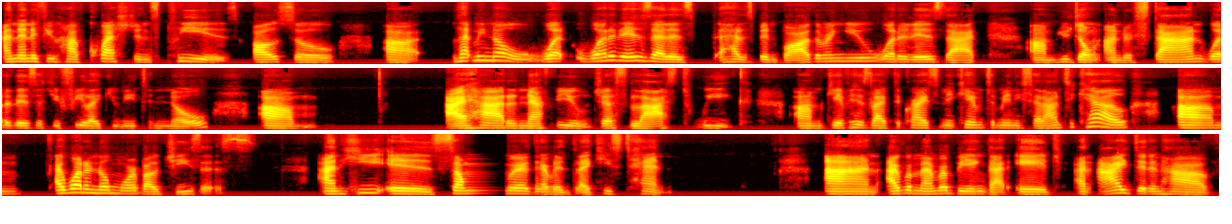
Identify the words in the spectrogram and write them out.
and then if you have questions, please also uh, let me know what what it is that is has been bothering you, what it is that um, you don't understand, what it is that you feel like you need to know. Um, I had a nephew just last week um, give his life to Christ, and he came to me and he said, Auntie Kel, um, I want to know more about Jesus. And he is somewhere there, like he's 10. And I remember being that age, and I didn't have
